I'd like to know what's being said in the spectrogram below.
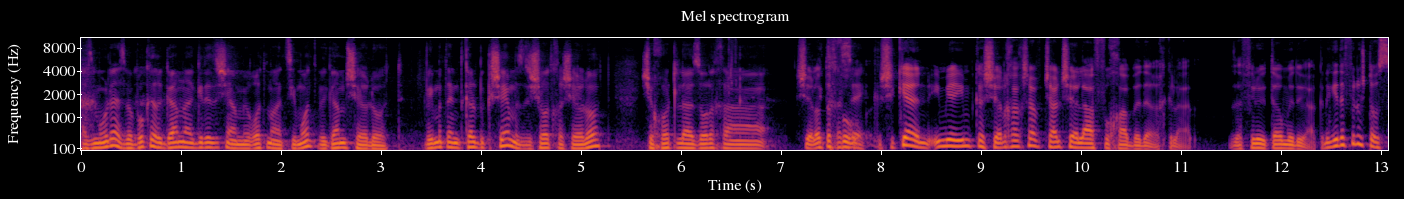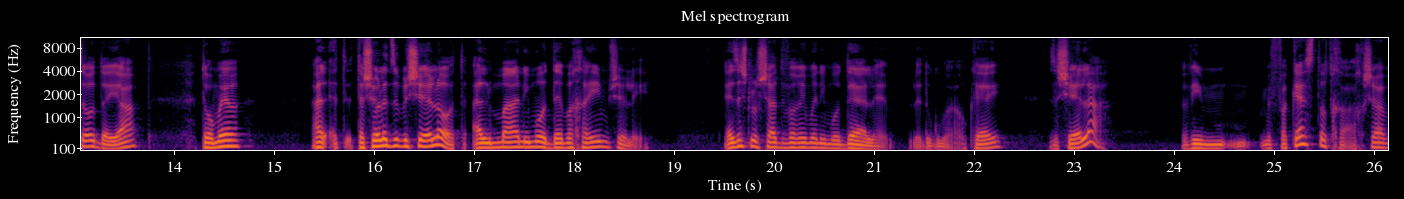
אז מעולה, אז בבוקר גם להגיד איזושהי אמירות מעצימות וגם שאלות. ואם אתה נתקל בקשיים, אז לשאול אותך שאלות שיכולות לעזור לך שאלות הפוכות. שכן, אם, אם קשה לך עכשיו, תשאל שאלה הפוכה בדרך כלל. זה אפילו יותר מדויק. נגיד אפילו שאתה עושה הודיה, אתה אומר, אתה שואל את זה בשאלות, על מה אני מודה בחיים שלי? איזה שלושה דברים אני מודה עליהם, לדוגמה, אוקיי? זו שאלה. והיא מפקסת אותך. עכשיו,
